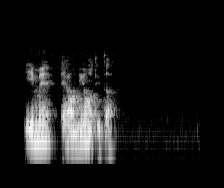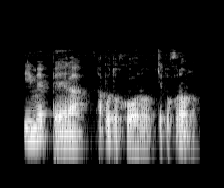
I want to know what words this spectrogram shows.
Είμαι αιωνιότητα. Είμαι πέρα από το χώρο και το χρόνο.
